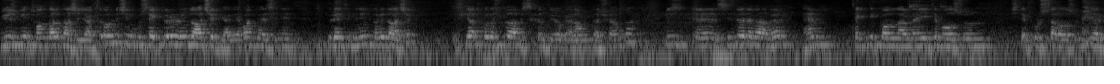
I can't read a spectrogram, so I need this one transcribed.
100 bin tonları da aşacaktır. Onun için bu sektörün önü de açık. Yani yaban mersini üretiminin önü de açık. Fiyat konusunda da bir sıkıntı yok elhamdülillah şu anda. Biz e, sizlerle beraber hem teknik konularda eğitim olsun, işte kurslar olsun, diğer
